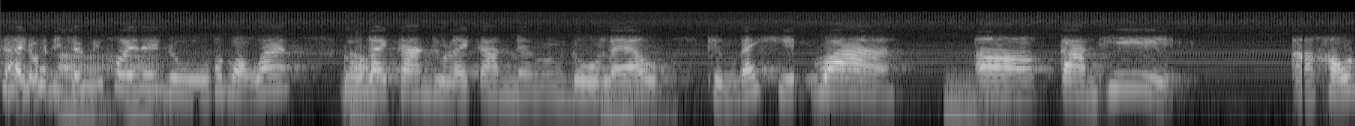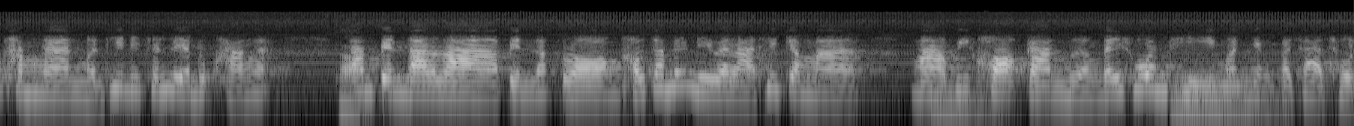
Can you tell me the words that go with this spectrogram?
ใจว่าดิฉันอ่าไม่ค่อยได้ดูเขาบอกว่าดูครับรายการอยู่รายการหนึ่งดูอืมแล้วถึงได้คิดว่าอืมเอ่อการที่อ่าเขาทำงานเหมือนที่ดิฉันเรียนทุกครั้งอะครับการเป็นดาราเป็นนักร้องเขาจะไม่มีเวลาที่จะมา มาอืมวิเคราะห์การเมืองได้ท่วนทีอืมเหมือนอย่างประชาชน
